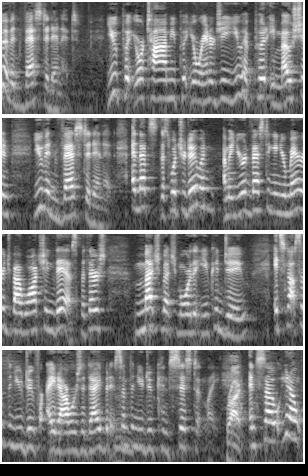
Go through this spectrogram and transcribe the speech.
have invested in it. You've put your time, you put your energy, you have put emotion, you've invested in it. And that's that's what you're doing. I mean, you're investing in your marriage by watching this, but there's much much more that you can do. It's not something you do for 8 hours a day, but it's something you do consistently. Right. And so, you know,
